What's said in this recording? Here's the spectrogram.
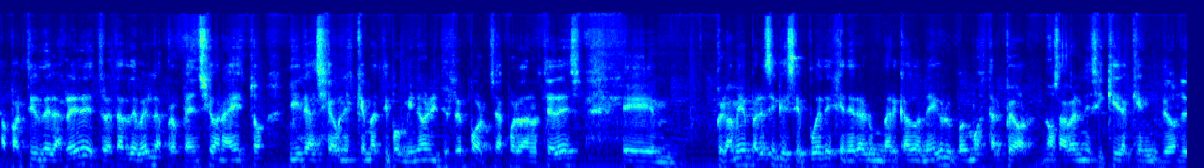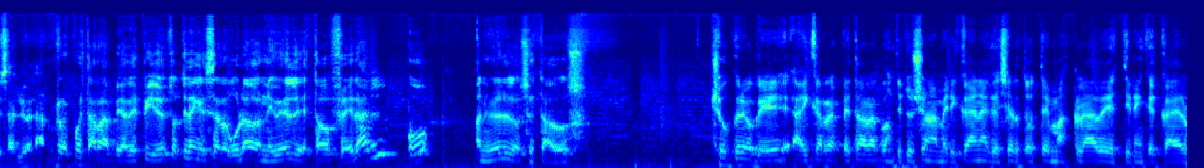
a partir de las redes, tratar de ver la propensión a esto, ir hacia un esquema tipo Minority Report, ¿se acuerdan ustedes? Eh, pero a mí me parece que se puede generar un mercado negro y podemos estar peor, no saber ni siquiera quién, de dónde salió el arma. Respuesta rápida, les pido. ¿Esto tiene que ser regulado a nivel del Estado federal o a nivel de los estados? Yo creo que hay que respetar la Constitución americana, que ciertos temas claves tienen que caer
